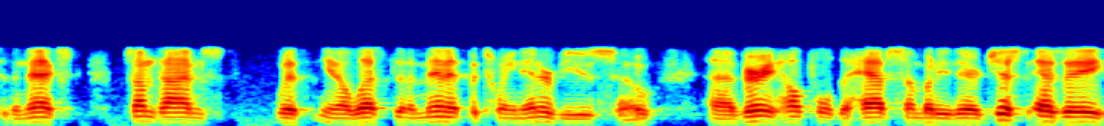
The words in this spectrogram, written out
to the next, sometimes with, you know, less than a minute between interviews. So, uh, very helpful to have somebody there just as a,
